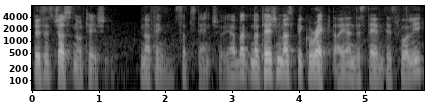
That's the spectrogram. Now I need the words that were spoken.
this is just notation, nothing substantial. Yeah, but notation must be correct. I understand this fully,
